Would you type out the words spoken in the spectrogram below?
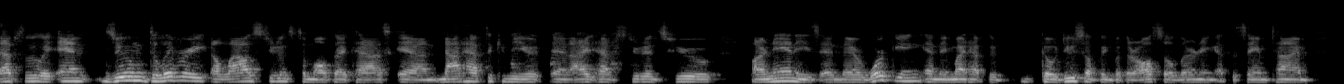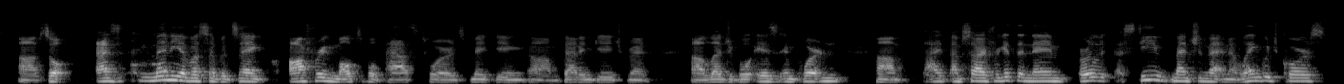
Absolutely. And Zoom delivery allows students to multitask and not have to commute. And I have students who are nannies and they're working and they might have to go do something, but they're also learning at the same time. Uh, so as many of us have been saying, offering multiple paths towards making um, that engagement uh, legible is important. Um, I, I'm sorry, I forget the name. Early, Steve mentioned that in a language course,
